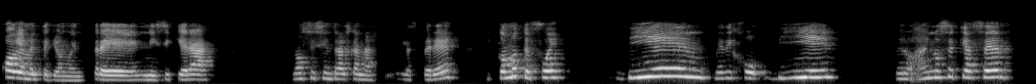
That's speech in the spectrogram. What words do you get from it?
Obviamente yo no entré, ni siquiera, no sé si entré al canal, la esperé. ¿Y cómo te fue? Bien, me dijo, bien, pero ay, no sé qué hacer,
